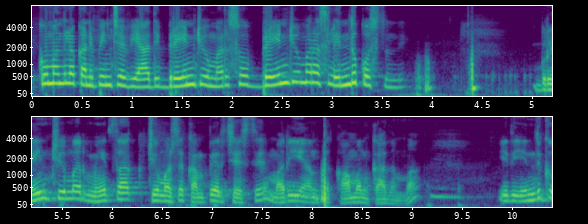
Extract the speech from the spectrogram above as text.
ఎక్కువ మందిలో కనిపించే వ్యాధి brain tumour so brain tumour అసలు ఎందుకు వస్తుంది? బ్రెయిన్ ట్యూమర్ మిగతా ట్యూమర్స్ కంపేర్ చేస్తే మరీ అంత కామన్ కాదమ్మా. ఇది ఎందుకు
